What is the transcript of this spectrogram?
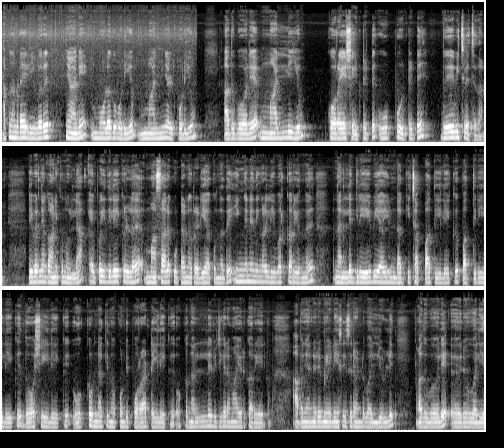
അപ്പോൾ നമ്മുടെ ലിവർ ഞാൻ മുളക് പൊടിയും മഞ്ഞൾപ്പൊടിയും അതുപോലെ മല്ലിയും കുറേശ്ശെ ഇട്ടിട്ട് ഉപ്പും ഇട്ടിട്ട് വേവിച്ച് വെച്ചതാണ്. ലിവർ ഞാൻ കാണിക്കുന്നില്ല ഇപ്പോൾ ഇതിലേക്കുള്ള മസാല കൂട്ടാണ് റെഡിയാക്കുന്നത്. ഇങ്ങനെ നിങ്ങൾ ലിവർ കറി ഒന്ന് നല്ല ഗ്രേവിയായി ഉണ്ടാക്കി ചപ്പാത്തിയിലേക്ക് പത്തിരിയിലേക്ക് ദോശയിലേക്ക് ഒക്കെ ഉണ്ടാക്കി നോക്കുകൊണ്ട് പൊറാട്ടയിലേക്ക്. ഒക്കെ നല്ല രുചികരമായ ഒരു കറിയായിരിക്കും. അപ്പോൾ ഞാനൊരു മീഡിയം സൈസ് രണ്ട് വല്യുള്ളി അതുപോലെ ഒരു വലിയ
